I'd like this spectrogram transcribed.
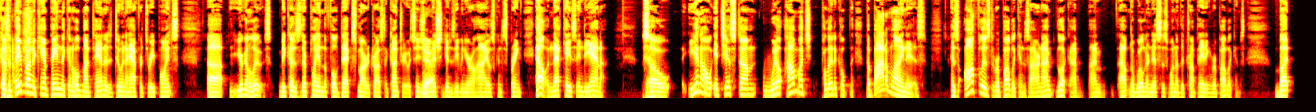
Because if they run a campaign that can hold montana to two and a half or three points uh, you're going to lose because they're playing the full deck smart across the country, which means yeah. your Michigans, even your Ohio's can spring. Hell, in that case, Indiana. Yeah. So you know, it just um, will. How much political? The bottom line is, as awful as the Republicans are, and I'm look, I'm I'm out in the wilderness as one of the Trump hating Republicans, but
